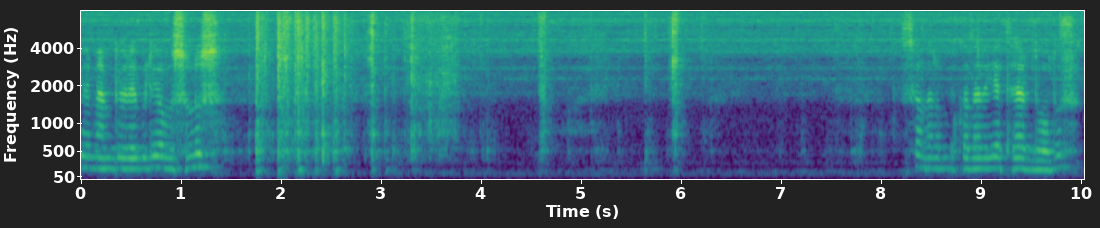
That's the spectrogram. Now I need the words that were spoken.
Bilmem görebiliyor musunuz? Sanırım bu kadar yeterli olur.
